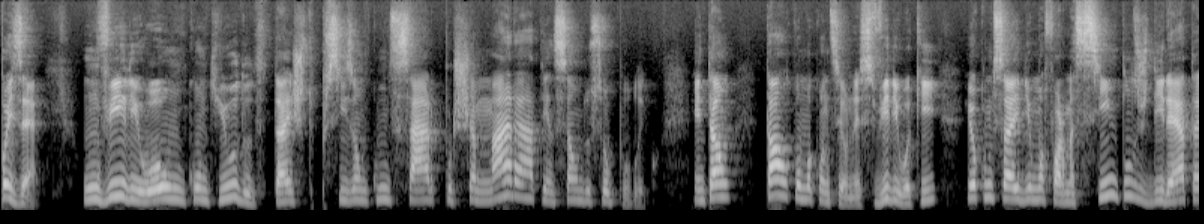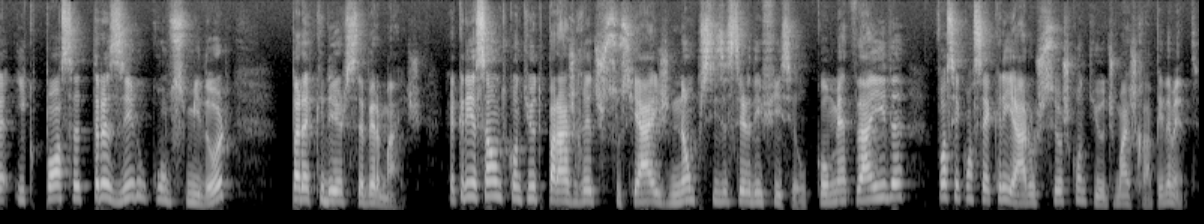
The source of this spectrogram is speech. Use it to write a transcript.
Pois é, um vídeo ou um conteúdo de texto precisam começar por chamar a atenção do seu público. Então, tal como aconteceu nesse vídeo aqui, eu comecei de uma forma simples, direta e que possa trazer o consumidor para querer saber mais. A criação de conteúdo para as redes sociais não precisa ser difícil. Com o método AIDA, você consegue criar os seus conteúdos mais rapidamente.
